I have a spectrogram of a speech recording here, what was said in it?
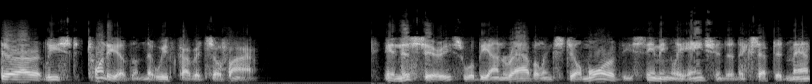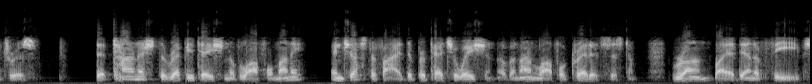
there are at least 20 of them that we've covered so far. In this series, we'll be unraveling still more of these seemingly ancient and accepted mantras that tarnish the reputation of lawful money and justified the perpetuation of an unlawful credit system run by a den of thieves.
